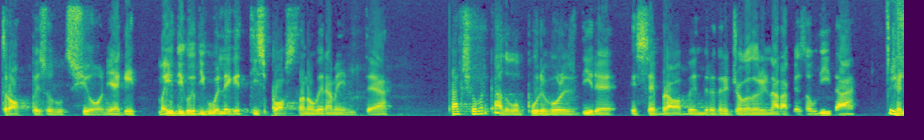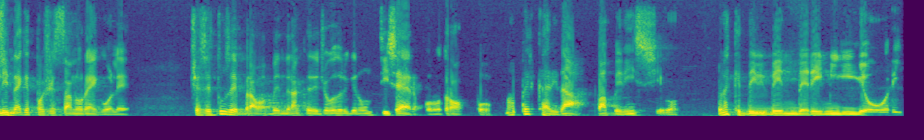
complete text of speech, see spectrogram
troppe soluzioni, eh, che, ma io dico di quelle che ti spostano veramente. Eh. Calciomercato può pure voler dire che sei bravo a vendere tre giocatori in Arabia Saudita, eh. Cioè, sì. lì non è che poi ci stanno regole. Cioè, se tu sei bravo a vendere anche dei giocatori che non ti servono troppo, ma per carità, va benissimo. Non è che devi vendere i migliori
